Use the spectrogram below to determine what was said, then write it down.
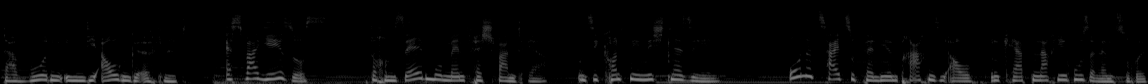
Da wurden ihnen die Augen geöffnet. Es war Jesus. Doch im selben Moment verschwand er und sie konnten ihn nicht mehr sehen. Ohne Zeit zu verlieren brachen sie auf und kehrten nach Jerusalem zurück.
